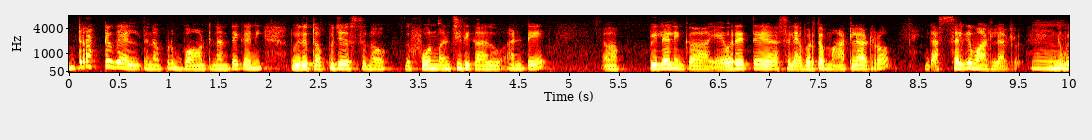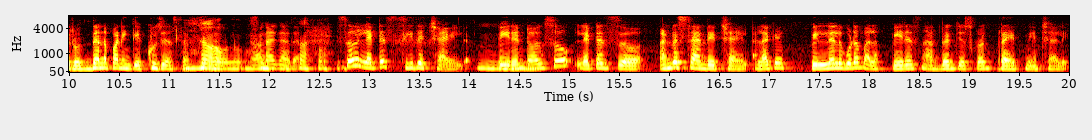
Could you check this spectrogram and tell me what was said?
ఇంటరాక్టివ్గా వెళ్తున్నప్పుడు బాగుంటుంది. అంతేగాని నువ్వు ఏదో తప్పు చేస్తున్నావు నువ్వు ఫోన్ మంచిది కాదు అంటే పిల్లలు ఇంకా ఎవరైతే అసలు ఎవరితో మాట్లాడరో ఇంకా అస్సలకి మాట్లాడరు. ఇంకా మీరు వద్దన్న పని ఇంకెక్కువ చేస్తారు పిల్లలు. అవును. కదా? So let us see the child parent also let us understand the child అలాగే పిల్లలు కూడా వాళ్ళ పేరెంట్స్ని అర్థం చేసుకోవడానికి ప్రయత్నించాలి.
